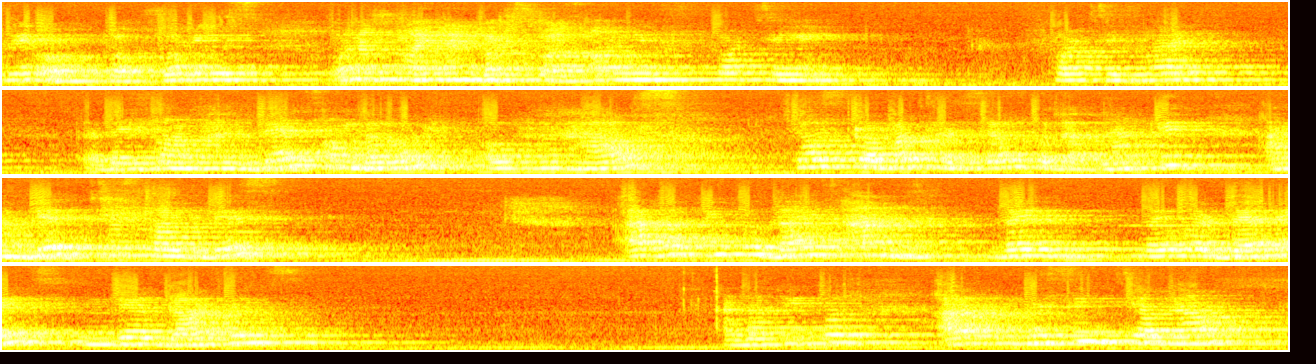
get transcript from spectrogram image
three or four years, one of my neighbors was only 40, 45. Uh, they found her dead on the roof of her house, just covered herself with a blanket and dead just like this. Other people died and they, they were buried in their gardens. Other people are missing till now.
